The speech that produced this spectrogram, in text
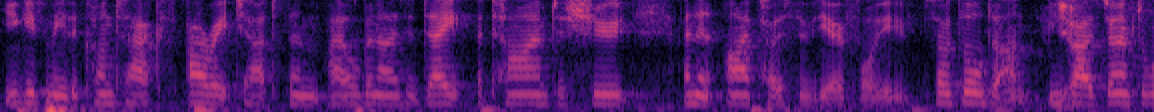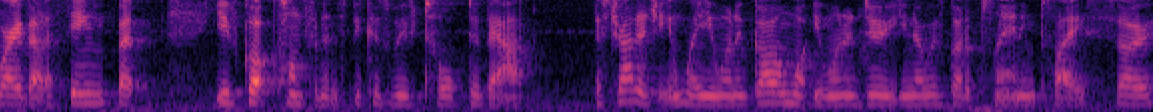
you give me the contacts, I reach out to them, I organize a date, a time to shoot, and then I post the video for you. So it's all done. You Yeah. guys don't have to worry about a thing, but you've got confidence because we've talked about the strategy and where you want to go and what you want to do. You know, we've got a plan in place. So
